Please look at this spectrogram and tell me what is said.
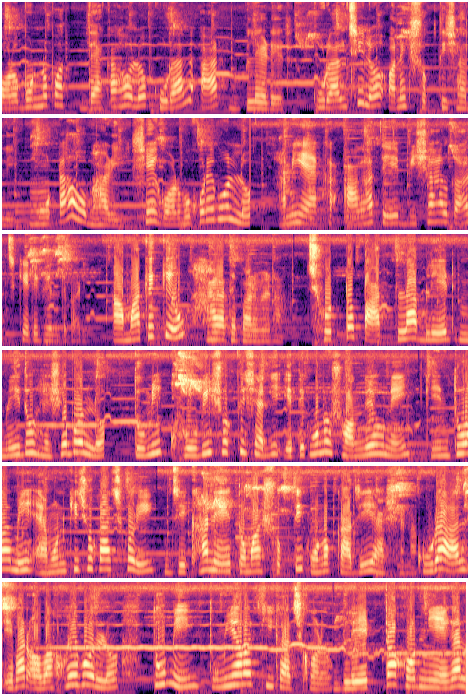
বড় বন্য পথ দেখা হলো কুড়াল আর ব্লেডের। কুড়াল ছিল অনেক শক্তিশালী, মোটা ও ভারী। সে গর্ব করে বলল, আমি এক আঘাতে বিশাল গাছ কেটে ফেলতে পারি। আমাকে কেউ হারাতে পারবে না। ছোট্ট পাতলা ব্লেড মৃদু হেসে বলল তুমি খুবই শক্তিশালী, এতে কোনো সন্দেহ নেই, কিন্তু আমি এমন কিছু কাজ করি যেখানে তোমার শক্তি কোনো কাজেই আসে না। কুড়াল এবার অবাক হয়ে বলল, তুমি তুমি আবার কি কাজ করো? ব্লেড তখন নিয়ে গেল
